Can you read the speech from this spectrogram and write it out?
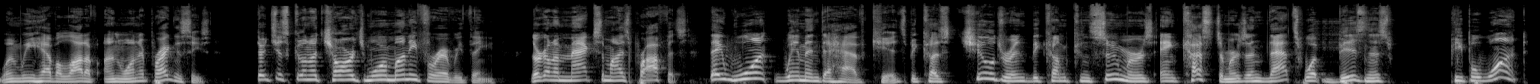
when we have a lot of unwanted pregnancies? They're just going to charge more money for everything. They're going to maximize profits. They want women to have kids because children become consumers and customers, and that's what business people want.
